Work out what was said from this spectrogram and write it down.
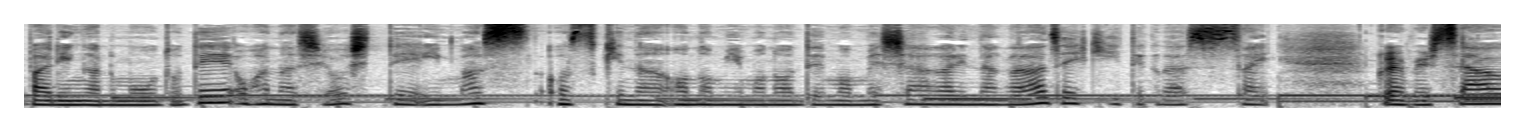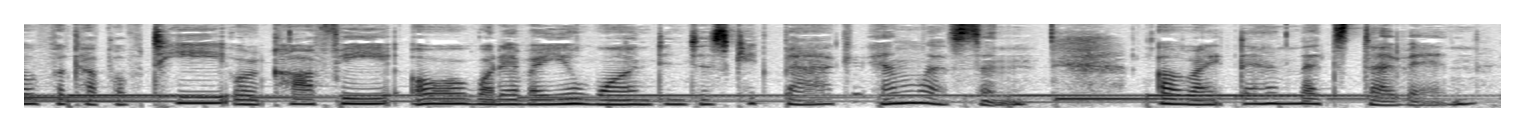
バイリンガルモードでお話をしていますお好きなお飲み物でも召し上がりながらぜひ聞いてください Grab yourself a cup of tea or coffee or whatever you want and just kick back and listen Alright then, let's dive in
